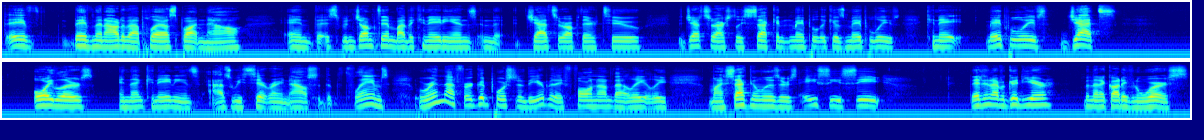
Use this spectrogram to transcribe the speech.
They've they've been out of that playoff spot now, and it's been jumped in by the Canadiens, and the Jets are up there too. The Jets are actually second. Maple because Maple Leafs, Cana- Maple Leafs, Jets, Oilers, and then Canadiens as we sit right now. So the Flames were in that for a good portion of the year, but they've fallen out of that lately. My second loser is ACC. They didn't have a good year, but then it got even worse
